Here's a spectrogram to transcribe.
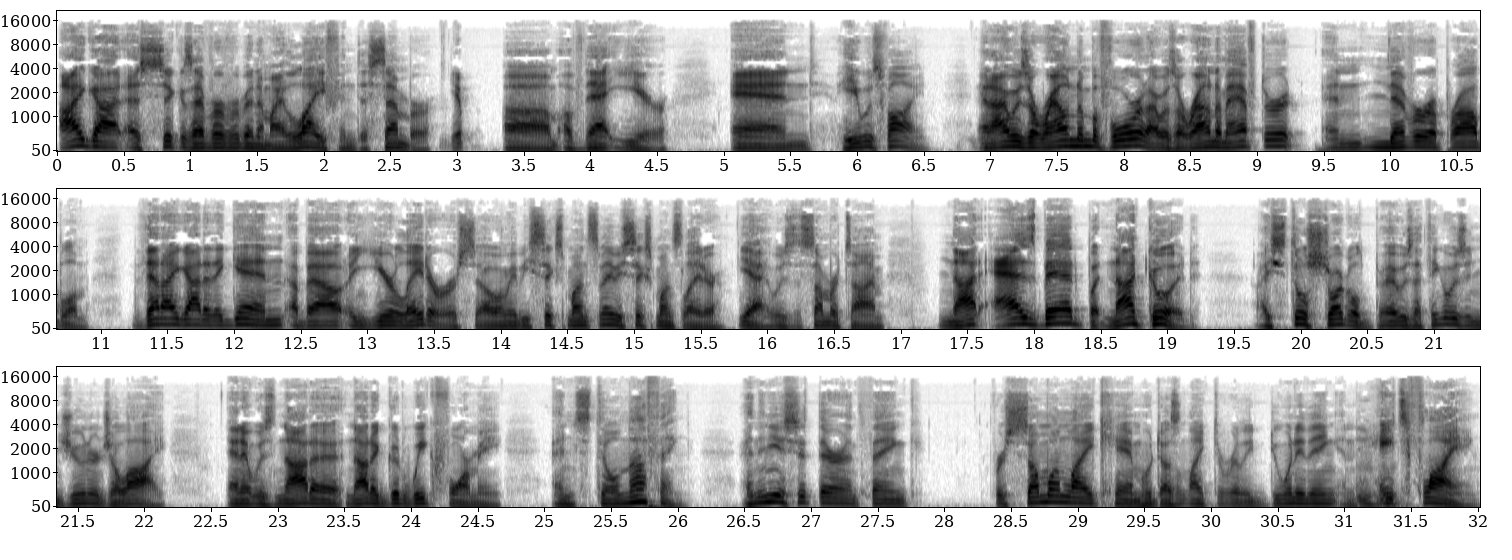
I got as sick as I've ever been in my life in December Yep. um, of that year. And he was fine. And I was around him before it, I was around him after it, and never a problem. Then I got it again about a year later or so, or maybe six months, maybe six months later. Yeah, it was the summertime. Not as bad, but not good. I still struggled. It was, I think it was in June or July, and it was not a not a good week for me, and still nothing. And then you sit there and think, for someone like him who doesn't like to really do anything and mm-hmm. hates flying,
